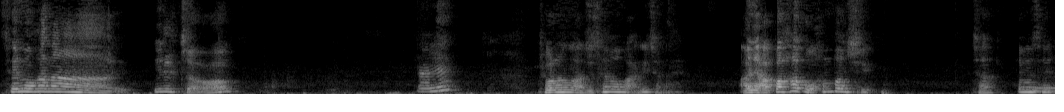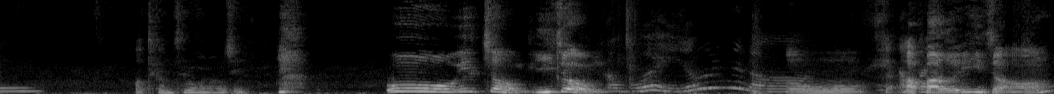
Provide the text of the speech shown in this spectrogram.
자, 세모 하나 1점. 나는? 벼라는 아직 세모가 아니잖아요. 아니, 아빠 하고 한 번씩. 자, 해보세요. 음, 어떻게 하면 세모가 나오지? 오, 1점, 2점. 아 뭐야 이 정도나 오, 자, 아빠도 2점.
